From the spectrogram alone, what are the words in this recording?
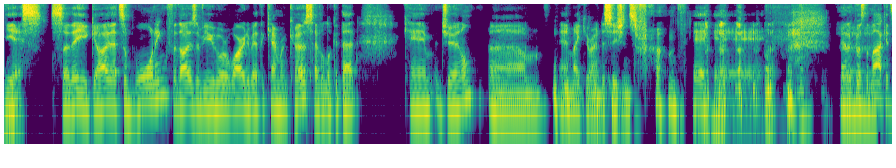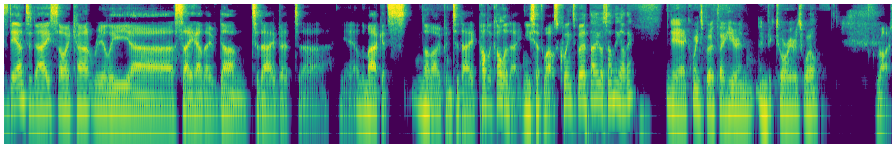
Yes. So there you go. That's a warning for those of you who are worried about the Cameron curse. Have a look at that cam journal um, and make your own decisions from there. And of course, the market's down today, so I can't really uh, say how they've done today. But uh, yeah, the market's not open today. Public holiday, New South Wales, Queen's birthday or something, I think. Yeah. Queen's birthday here in, in Victoria as well. Right.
